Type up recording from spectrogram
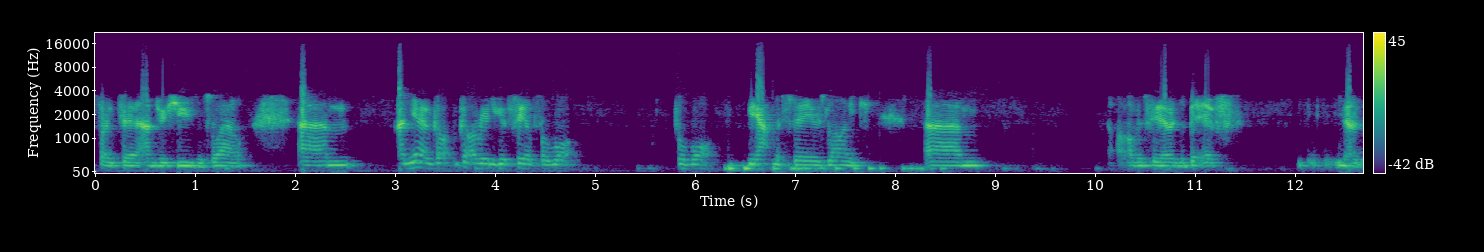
spoke to Andrew Hughes as well. Um, and yeah, got got a really good feel for what for what the atmosphere is like. Um, obviously, there was a bit of you know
